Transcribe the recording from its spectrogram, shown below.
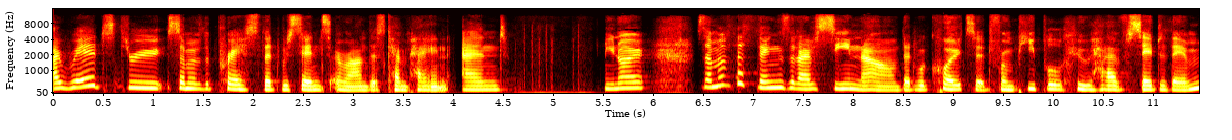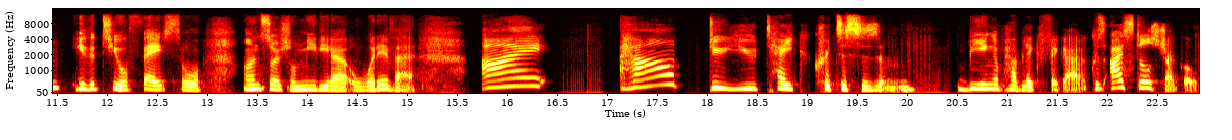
I read through some of the press that was sent around this campaign, and you know, some of the things that I've seen now that were quoted from people who have said to them, either to your face or on social media or whatever, I, how do you take criticism being a public figure? Because I still struggle.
